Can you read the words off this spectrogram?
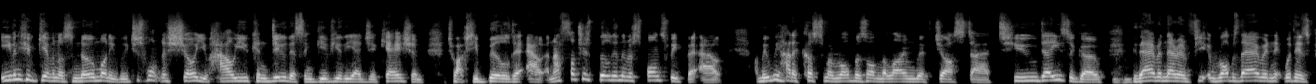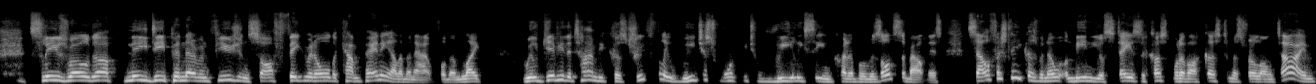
even if you've given us no money, we just want to show you how you can do this and give you the education to actually build it out. And that's not just building the response we put out. I mean, we had a customer Rob was on the line with just uh, two days ago. Mm-hmm. There and there, infu- Rob's there in, with his sleeves rolled up, knee deep in their Infusionsoft, figuring all the campaigning element out for them. Like We'll give you the time because truthfully, we just want you to really see incredible results about this. Selfishly, because we know it'll mean you'll stay as a one of our customers for a long time.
